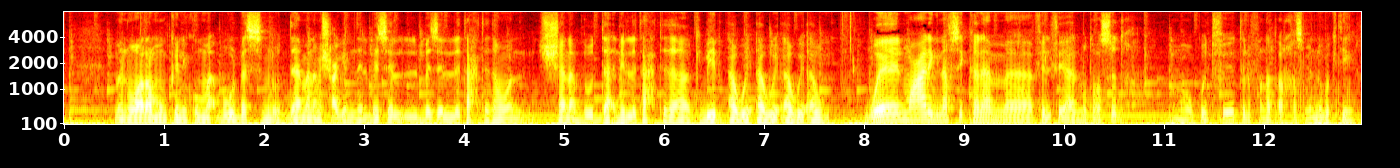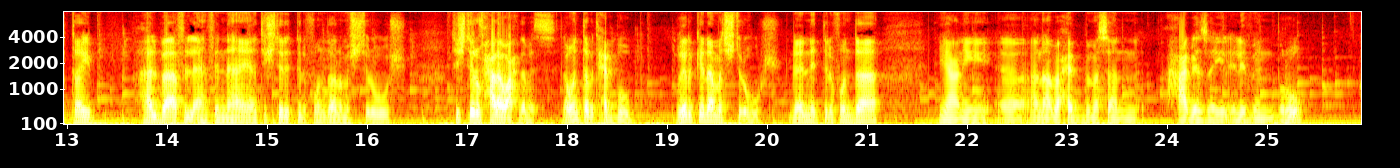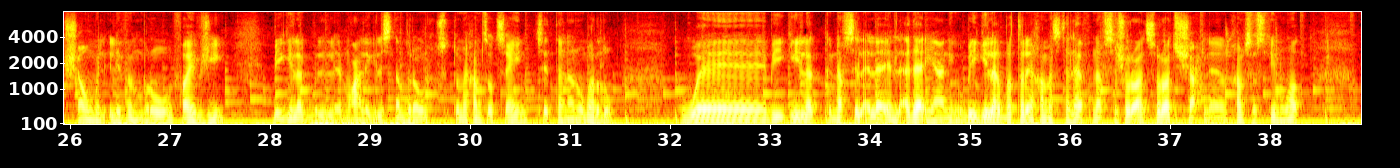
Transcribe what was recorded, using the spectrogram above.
من ورا ممكن يكون مقبول بس من قدام أنا مش عاجبني ال bezel ال bezel اللي تحت دوت الشنب والدقن اللي تحت ده كبير قوي قوي قوي قوي والمعالج نفس الكلام في الفئة المتوسطة موجود في تليفونات أرخص منه بكتير. طيب هل بقى في في النهاية تشتري التليفون ده ولا ما تشتريهوش تشتريه في حالة واحدة بس لو أنت بتحب Oppo. غير كده ما تشتريهوش لأن التليفون ده يعني أنا بحب مثلا حاجة زي ال 11 Pro Xiaomi ال 11 Pro 5 G. بيجي لك بالمعالج ال Snapdragon 695 6 نانو برضو. وبيجي لك نفس الأداء يعني وبيجي لك بطارية 5000 نفس سرعة سرعة الشحن 65 واط.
